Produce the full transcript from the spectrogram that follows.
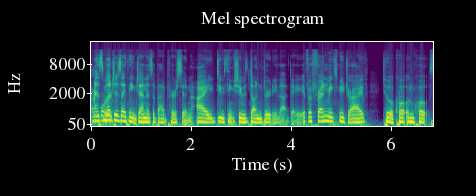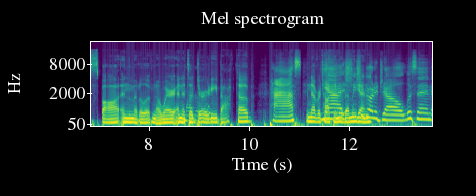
As much as I think Jen is a bad person, I do think she was done dirty that day. If a friend makes me drive to a quote unquote spa in the middle of nowhere and it's a dirty bathtub, pass. never talking yeah, to them she again. should go to jail. Listen,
